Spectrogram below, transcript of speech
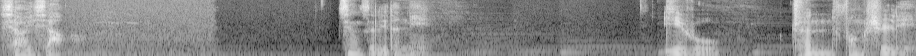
笑一笑。镜子里的你，一如春风十里。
